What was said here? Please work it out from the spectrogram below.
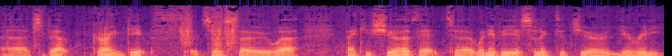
Uh, it's about growing depth. It's also uh, making sure that uh, whenever you're selected, you're you're ready,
